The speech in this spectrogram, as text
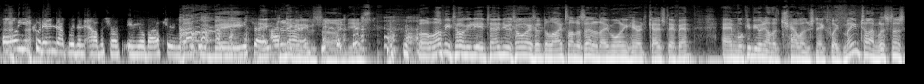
Or you could end up with an albatross in your bathroom. That would be So, the I don't know. negative side, yes. well, lovely talking to you, Tanya. It's always a delight on a Saturday morning here at Coast FM. And we'll give you another challenge next week. Meantime, listeners,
